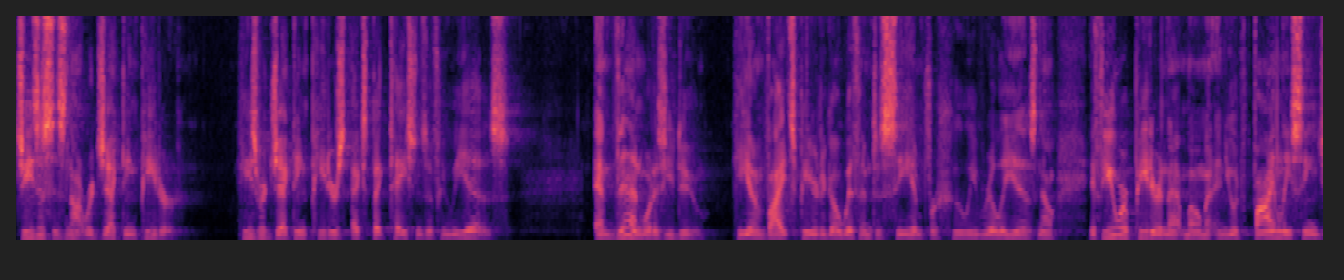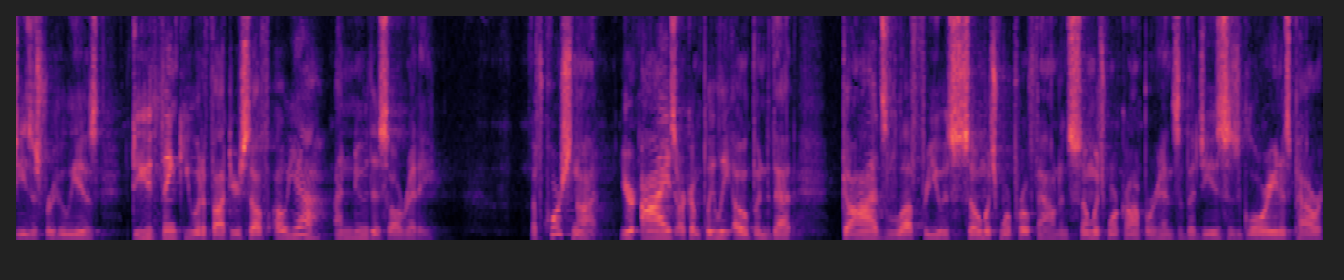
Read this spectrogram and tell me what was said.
Jesus is not rejecting Peter. He's rejecting Peter's expectations of who he is. And then what does he do? He invites Peter to go with him to see him for who he really is. Now, if you were Peter in that moment and you had finally seen Jesus for who he is, do you think you would have thought to yourself, oh, yeah, I knew this already? Of course not. Your eyes are completely opened that God's love for you is so much more profound and so much more comprehensive, that Jesus' glory and his power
